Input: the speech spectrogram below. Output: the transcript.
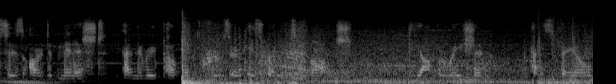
Forces are diminished, and the Republic cruiser is ready to launch. The operation has failed.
